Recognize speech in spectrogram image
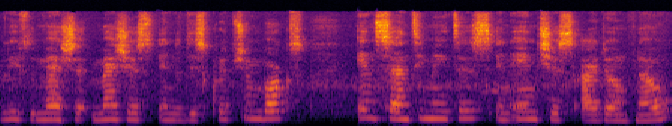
leave the measure, measures in the description box in centimeters, in inches I don't know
